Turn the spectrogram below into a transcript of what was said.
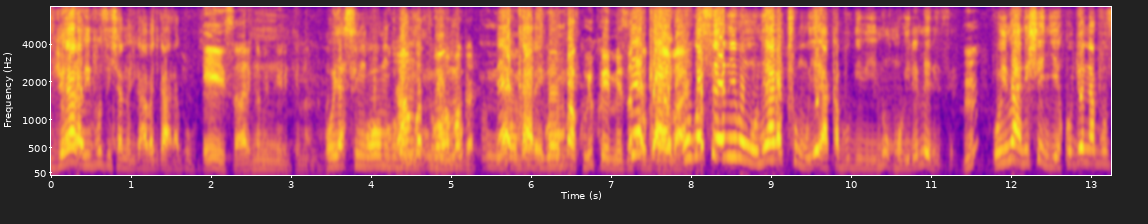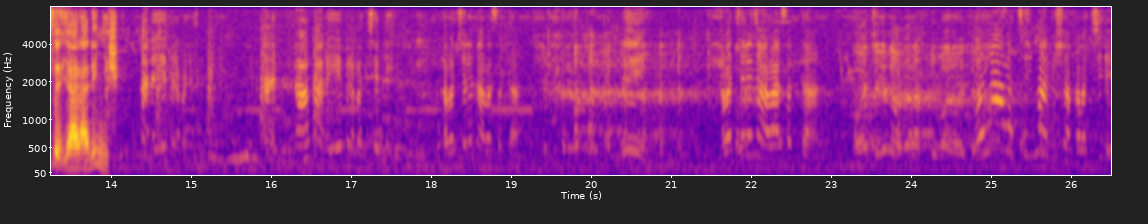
ibyo yarabivuze ishyano ryaba ryaraguye. Eh sawa reka bikwereke noneho. Oya si ngombwa Cyangwa tumuhamagare. Ngomba kubikwemeza ko byabaye. Ubwo se niba umuntu yaracumuye akavuga ibintu mubiremereze? Ubu imana ishingiye ku byo navuze yararinyishe Imana yemera abakene nta mana yemera abakene abakene ni abasatani Eh, abakene ni abasatani abakene ntabwo ari abimana abakene imana ishaka abakire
